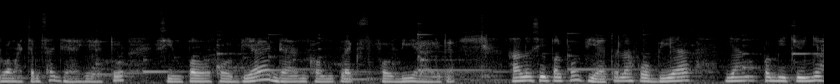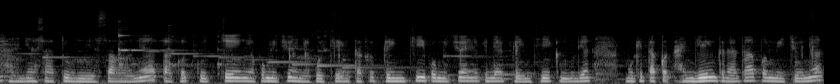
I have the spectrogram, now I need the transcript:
dua macam saja yaitu simple fobia dan kompleks fobia gitu. Kalau simple fobia itu adalah fobia yang pemicunya hanya satu. Misalnya takut kucing ya pemicunya hanya kucing. Takut kelinci pemicunya hanya kelinci. Kemudian mungkin takut anjing ternyata pemicunya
